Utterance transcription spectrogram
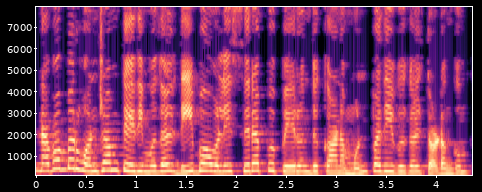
நவம்பர் ஒன்றாம் தேதி முதல் தீபாவளி சிறப்பு பேருந்துக்கான முன்பதிவுகள் தொடங்கும்.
